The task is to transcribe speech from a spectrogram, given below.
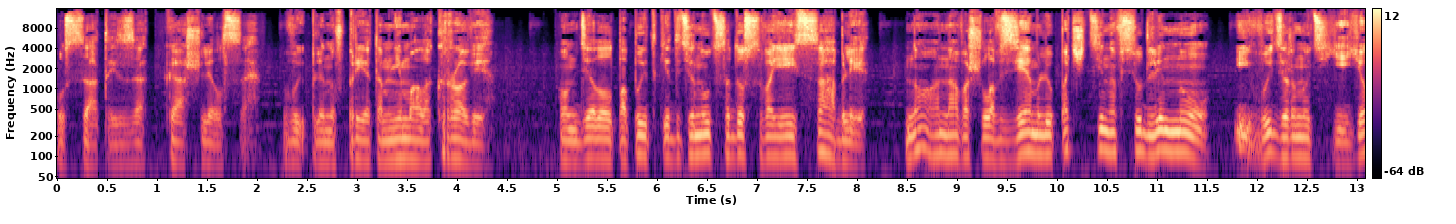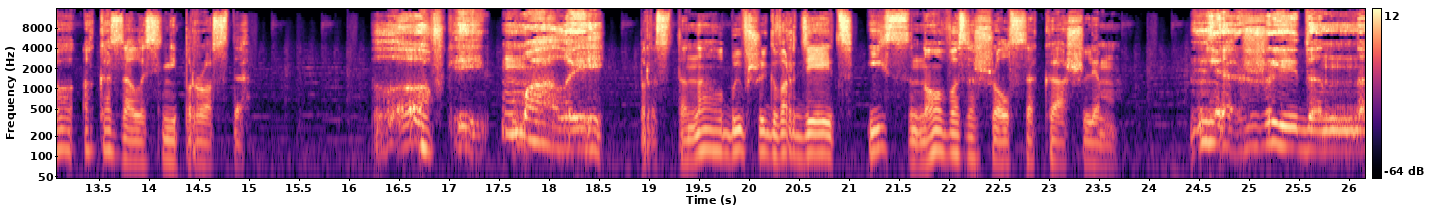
Усатый закашлялся, выплюнув при этом немало крови. Он делал попытки дотянуться до своей сабли, но она вошла в землю почти на всю длину, и выдернуть ее оказалось непросто. «Ловкий, малый!» Простонал бывший гвардеец и снова зашелся кашлем. «Неожиданно!»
